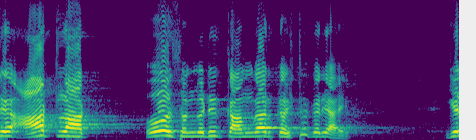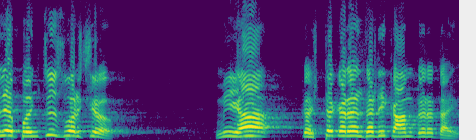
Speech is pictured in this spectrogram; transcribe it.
ते आठ लाख असंघटित कामगार कष्टकरी आहेत. गेले पंचवीस वर्ष मी ह्या कष्टकऱ्यांसाठी काम करत आहे.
